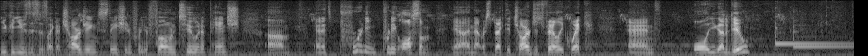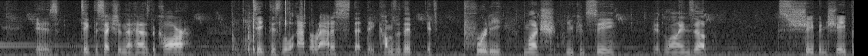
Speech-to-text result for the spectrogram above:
You could use this as like a charging station for your phone too in a pinch. Um, and it's pretty, pretty awesome uh, in that respect. It charges fairly quick and all you gotta do is take the section that has the car, take this little apparatus that they comes with it. It's pretty much, you could see, it lines up shape and shape.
